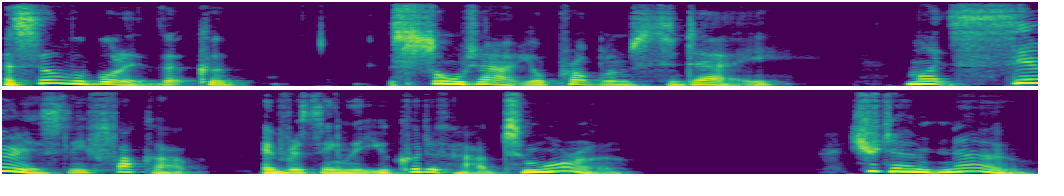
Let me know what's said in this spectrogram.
a silver bullet that could sort out your problems today might seriously fuck up everything that you could have had tomorrow. You don't know.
